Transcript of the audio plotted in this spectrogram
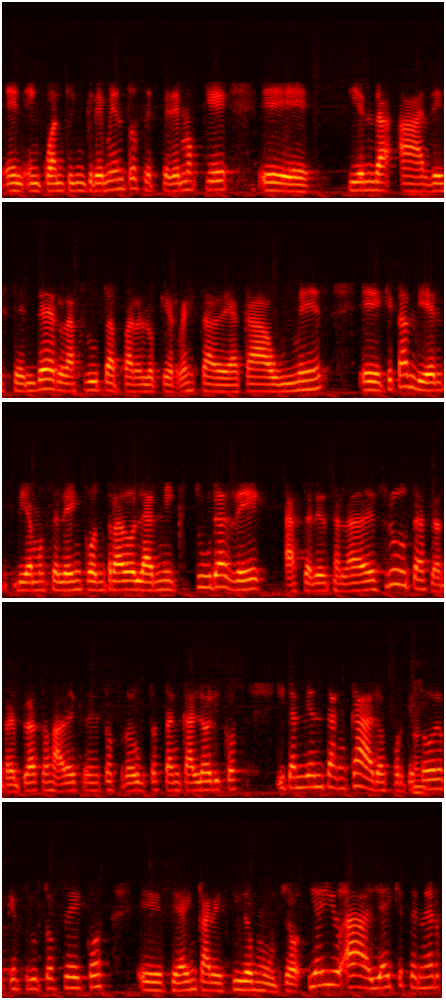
en, en cuanto a incrementos, esperemos que... Eh, tienda a descender la fruta para lo que resta de acá a un mes, eh, que también, digamos, se le ha encontrado la mixtura de hacer ensalada de frutas en reemplazos a veces de estos productos tan calóricos y también tan caros, porque todo lo que es frutos secos eh, se ha encarecido mucho. Y hay, ah, y hay que tener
